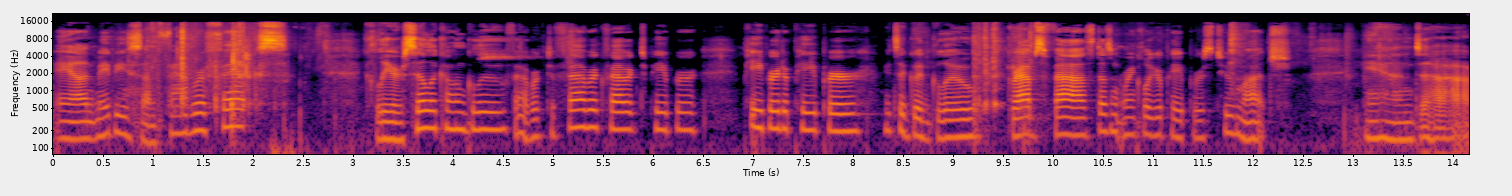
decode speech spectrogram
and maybe some Fabri-Fix, clear silicone glue, fabric to fabric, fabric to paper, paper to paper. It's a good glue. Grabs fast, doesn't wrinkle your papers too much, and uh,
